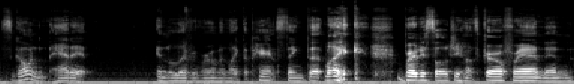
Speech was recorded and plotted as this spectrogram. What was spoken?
it's going at it in the living room and like the parents think that like Bertie sold Jihan's girlfriend and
